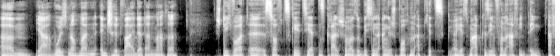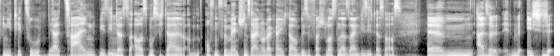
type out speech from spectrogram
ähm, ja, wo ich nochmal einen, einen Schritt weiter dann mache. Stichwort äh, Soft Skills, Sie hatten es gerade schon mal so ein bisschen angesprochen, ab jetzt, jetzt mal abgesehen von der Affinität zu ja, Zahlen, wie sieht das aus? Muss ich da ähm, offen für Menschen sein oder kann ich da auch ein bisschen verschlossener sein? Wie sieht das aus? Ähm, also ich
